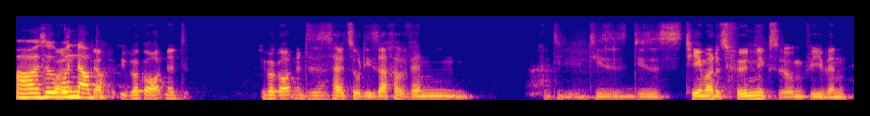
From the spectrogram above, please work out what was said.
Oh, so Voll. wunderbar. Ich glaub, übergeordnet, übergeordnet ist es halt so die Sache, wenn die, diese, dieses Thema des Phönix irgendwie, wenn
